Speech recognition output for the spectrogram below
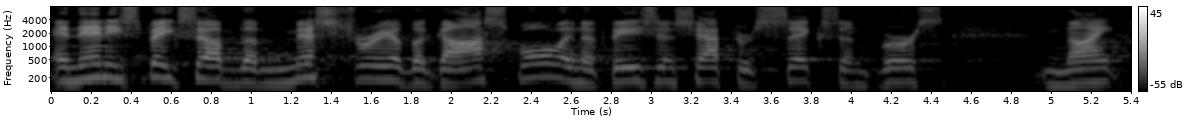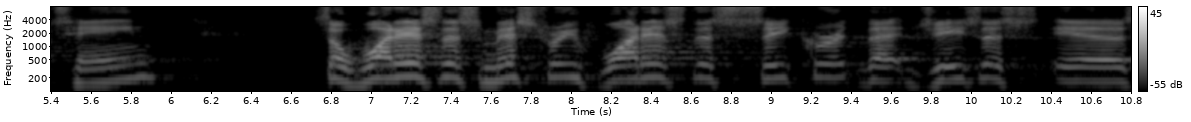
And then he speaks of the mystery of the gospel in Ephesians chapter 6 and verse 19. So, what is this mystery? What is this secret that Jesus is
